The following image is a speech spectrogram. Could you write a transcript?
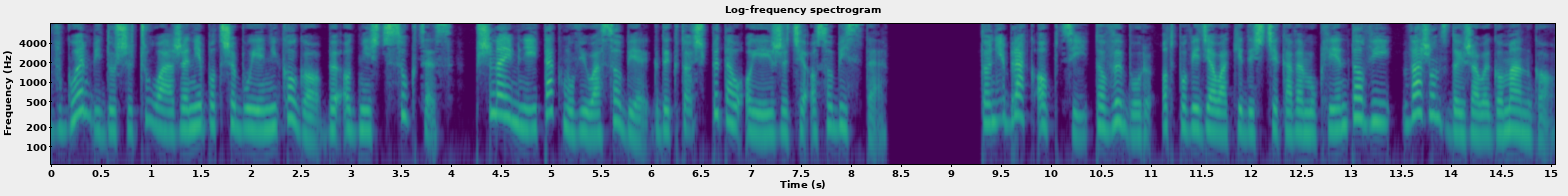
W głębi duszy czuła, że nie potrzebuje nikogo, by odnieść sukces, przynajmniej tak mówiła sobie, gdy ktoś pytał o jej życie osobiste. To nie brak opcji, to wybór, odpowiedziała kiedyś ciekawemu klientowi, ważąc dojrzałego mango.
